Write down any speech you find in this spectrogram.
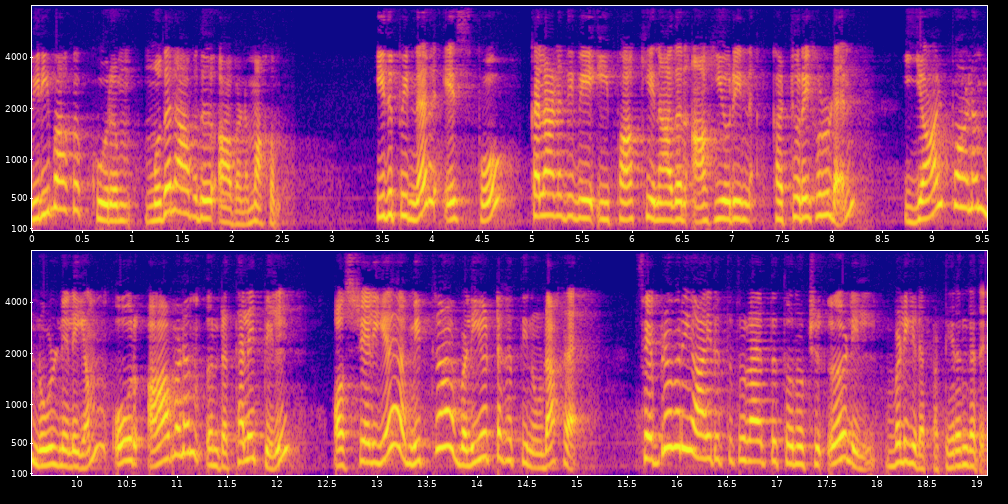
விரிவாக கூறும் முதலாவது ஆவணமாகும். இது பின்னர் எஸ்போ கலாநிதி வே இ பாக்கியநாதன் ஆகியோரின் கட்டுரைகளுடன் யாழ்ப்பாணம் நூல் நிலையம் ஓர் ஆவணம் என்ற தலைப்பில் ஆஸ்திரேலிய மித்ரா வெளியீட்டகத்தினூடாக பிப்ரவரி ஆயிரத்தி தொள்ளாயிரத்தி தொன்னூற்றி ஏழில் வெளியிடப்பட்டிருந்தது.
